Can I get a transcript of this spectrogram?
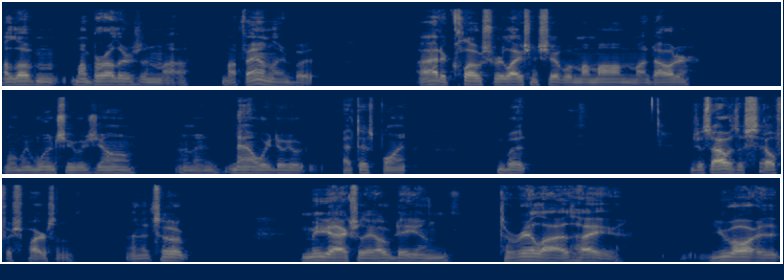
I love m- my brothers and my my family, but I had a close relationship with my mom and my daughter when we, when she was young. I mean, now we do at this point, but just I was a selfish person, and it took me actually ODing to realize, hey, you are. it-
